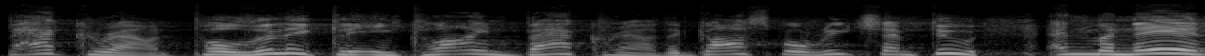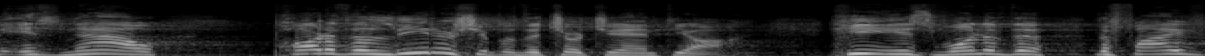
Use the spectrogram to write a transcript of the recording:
background, politically inclined background. The gospel reached them too. And Manaen is now part of the leadership of the church in Antioch. He is one of the, the five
